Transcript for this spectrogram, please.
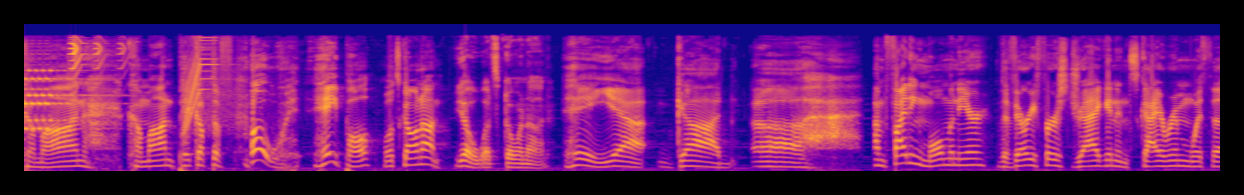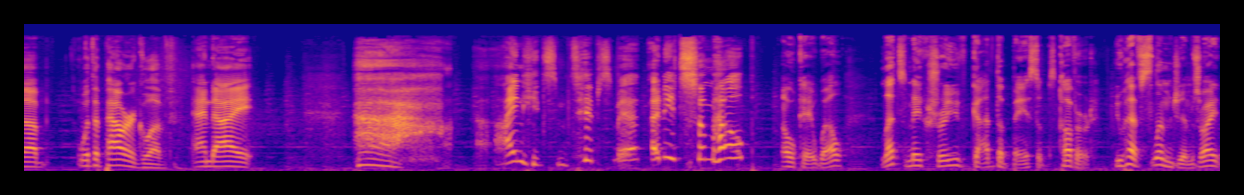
Come on, come on, pick up the. F- oh, hey, Paul, what's going on? Yo, what's going on? Hey, yeah, God, uh, I'm fighting Molmenir, the very first dragon in Skyrim, with a with a power glove, and I, I need some tips, man. I need some help. Okay, well, let's make sure you've got the basics covered. You have Slim Jims, right?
